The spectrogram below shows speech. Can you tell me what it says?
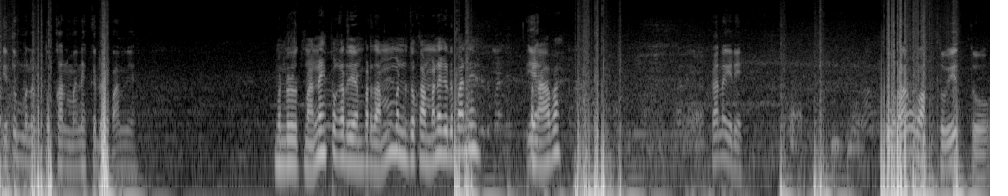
itu menentukan mana ke depannya Menurut Maneh pekerjaan pertama menentukan mana ke depannya? Iya. Kenapa? karena gini orang waktu itu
